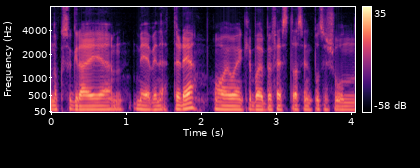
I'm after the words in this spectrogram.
nokså grei medvind etter det, og har jo egentlig bare befesta sin posisjon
